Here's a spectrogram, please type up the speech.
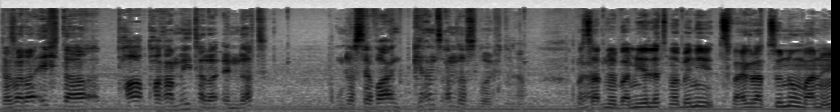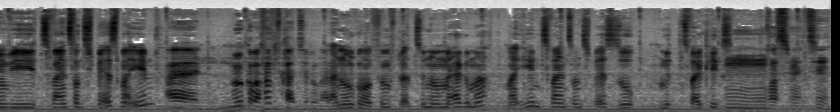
Dass er da echt da ein paar Parameter da ändert und dass der Wagen ganz anders läuft. Was Ja. hatten wir bei mir letztes Mal, Benny? 2 Grad Zündung waren irgendwie 22 PS mal eben. Äh, 0,5 Grad Zündung, Alter. 0,5 Grad Zündung mehr gemacht. Mal eben 22 PS, so mit zwei Klicks. Hm, hast du mir erzählt.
